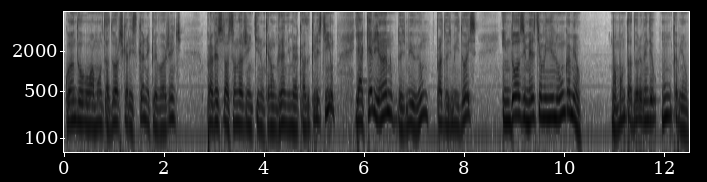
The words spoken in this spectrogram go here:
quando uma montadora, acho que era a Scania, que levou a gente, para ver a situação da Argentina, que era um grande mercado que eles tinham. E aquele ano, 2001 para 2002, em 12 meses tinham vendido um caminhão. Uma montadora vendeu um caminhão.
